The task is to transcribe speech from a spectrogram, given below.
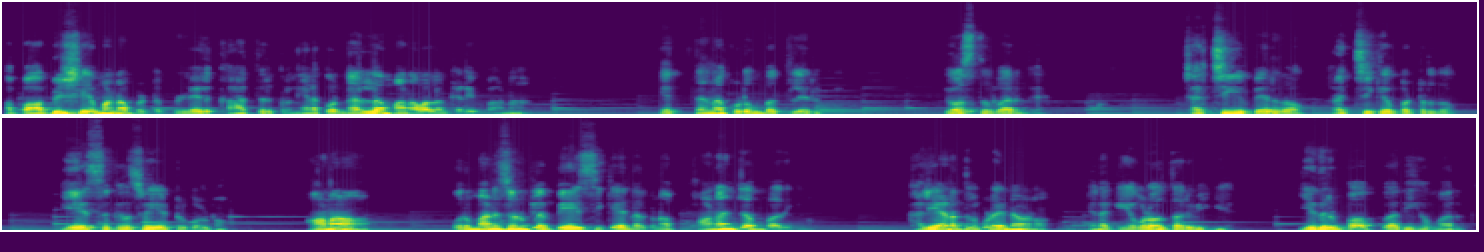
அப்போ அபிஷேகம் பண்ணப்பட்ட பிள்ளைகள் காத்திருக்கிறாங்க. எனக்கு ஒரு நல்ல மனவளம் கிடைப்பானா? எத்தனை குடும்பத்தில் இருக்கு? யோசித்து பாருங்க. சர்ச்சைக்கு போயிருந்தோம் ரச்சிக்கப்பட்டிருந்தோம் இயேசு கிறிஸ்துவை ஏற்றுக்கொள்கிறோம் ஆனால் ஒரு மனுஷனுக்குள்ள பேசிக்காக என்ன இருக்குன்னா பணம் சம்பாதிக்கணும். கல்யாணத்தில் கூட என்ன வேணும்? எனக்கு எவ்வளோ தருவீங்க? எதிர்பார்ப்பு அதிகமா இருக்கு.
